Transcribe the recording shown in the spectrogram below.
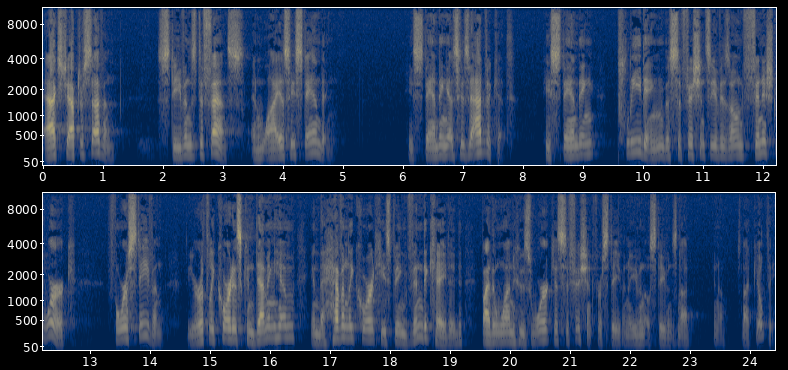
Acts chapter 7. Stephen's defense. And why is he standing? He's standing as his advocate. He's standing pleading the sufficiency of his own finished work for Stephen. The earthly court is condemning him. In the heavenly court, he's being vindicated by the one whose work is sufficient for Stephen, even though Stephen's not, you know, he's not guilty.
